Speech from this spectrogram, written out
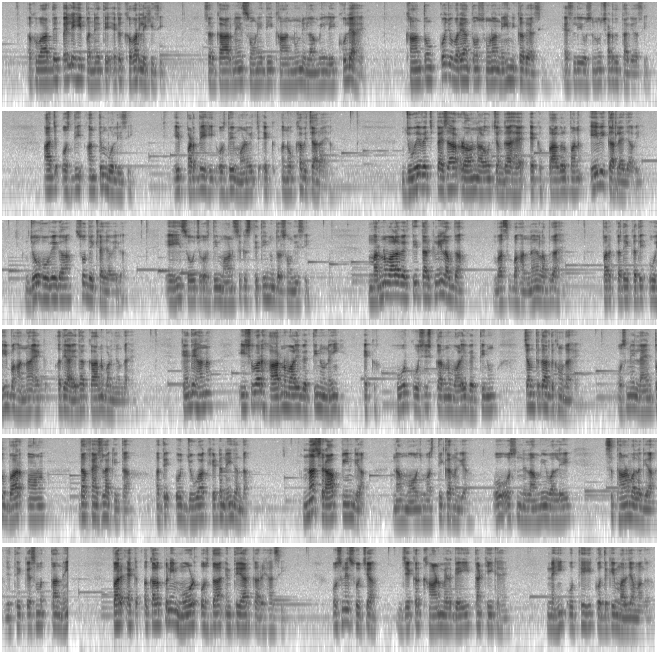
ਅਖਬਾਰ ਦੇ ਪਹਿਲੇ ਹੀ ਪੰਨੇ ਤੇ ਇੱਕ ਖਬਰ ਲਿਖੀ ਸੀ। ਸਰਕਾਰ ਨੇ ਸੋਨੇ ਦੀ ਖਾਨ ਨੂੰ ਨਿਲਾਮੀ ਲਈ ਖੋਲ੍ਹਿਆ ਹੈ। ਖਾਨ ਤੋਂ ਕੁਝ ਵਰਿਆਂ ਤੋਂ ਸੋਨਾ ਨਹੀਂ ਨਿਕਲ ਰਿਹਾ ਸੀ, ਇਸ ਲਈ ਉਸ ਨੂੰ ਛੱਡ ਦਿੱਤਾ ਗਿਆ ਸੀ। ਅੱਜ ਉਸ ਦੀ ਅੰਤਿਮ ਬੋਲੀ ਸੀ। ਇਹ ਪੜ੍ਹਦੇ ਹੀ ਉਸ ਦੇ ਮਨ ਵਿੱਚ ਇੱਕ ਅਨੋਖਾ ਵਿਚਾਰ ਆਇਆ। ਜੂਏ ਵਿੱਚ ਪੈਸਾ ਉਡਾਉਣ ਨਾਲੋਂ ਚੰਗਾ ਹੈ, ਇੱਕ ਪਾਗਲਪਨ ਇਹ ਵੀ ਕਰ ਲਿਆ ਜਾਵੇ। ਜੋ ਹੋਵੇਗਾ, ਸੋ ਦੇਖਿਆ ਜਾਵੇਗਾ। ਇਹੀ ਸੋਚ ਉਸ ਦੀ ਮਾਨਸਿਕ ਸਥਿਤੀ ਨੂੰ ਦਰਸਾਉਂਦੀ ਸੀ। ਮਰਨ ਵਾਲਾ ਵਿਅਕਤੀ ਤਰਕ ਨਹੀਂ ਲੱਭਦਾ, ਬਸ ਬਹਾਨਾ ਲੱਭਦਾ ਹੈ। ਪਰ ਕਦੇ-ਕਦੇ ਉਹੀ ਬਹਾਨਾ ਇੱਕ ਅਧਿਆਏ ਦਾ ਕਾਰਨ ਬਣ ਜਾਂਦਾ ਹੈ। ਕਹਿੰਦੇ ਹਨ, ਈਸ਼ਵਰ ਹਾਰਨ ਵਾਲੇ ਵਿਅਕਤੀ ਨੂੰ ਨਹੀਂ ਇੱਕ ਹੋਰ ਕੋਸ਼ਿਸ਼ ਕਰਨ ਵਾਲੇ ਵਿਅਕਤੀ ਨੂੰ ਚਮਤਕਾਰ ਦਿਖਾਉਂਦਾ ਹੈ। ਉਸਨੇ ਲਾਈਨ ਤੋਂ ਬਾਹਰ ਆਉਣ ਦਾ ਫੈਸਲਾ ਕੀਤਾ ਅਤੇ ਉਹ ਜੂਆ ਖੇਡ ਨਹੀਂ ਜਾਂਦਾ। ਨਾ ਸ਼ਰਾਬ ਪੀਣ ਗਿਆ, ਨਾ ਮौज ਮਸਤੀ ਕਰਨ ਗਿਆ। ਉਹ ਉਸ ਨਿਲਾਮੀ ਵਾਲੇ ਸਥਾਨ ਵੱਲ ਗਿਆ, ਜਿੱਥੇ ਕਿਸਮਤ ਤਾਂ ਨਹੀਂ, ਪਰ ਇੱਕ ਅਕਲਪਨੀ ਮੋੜ ਉਸ ਦਾ ਇੰਤਜ਼ਾਰ ਕਰ ਰਿਹਾ ਸੀ। ਉਸਨੇ ਸੋਚਿਆ, ਜੇਕਰ ਖਾਣ ਮਿਲ ਗਈ ਤਾਂ ਠੀਕ ਹੈ। ਨਹੀਂ, ਉੱਥੇ ਹੀ ਕੁੱਦ ਕੇ ਮਰ ਜਾਵਾਂਗਾ।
